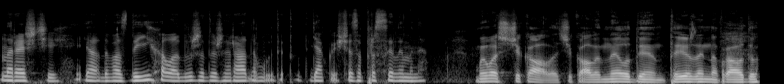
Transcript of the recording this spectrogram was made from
Нарешті я до вас доїхала. Дуже дуже рада бути тут. Дякую, що запросили мене. Ми вас чекали, чекали не один тиждень, направду.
